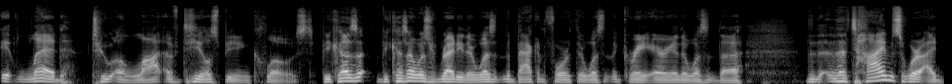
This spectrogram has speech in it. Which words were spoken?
it led to a lot of deals being closed because because I was ready. There wasn't the back and forth. There wasn't the gray area. There wasn't the the, the times where I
